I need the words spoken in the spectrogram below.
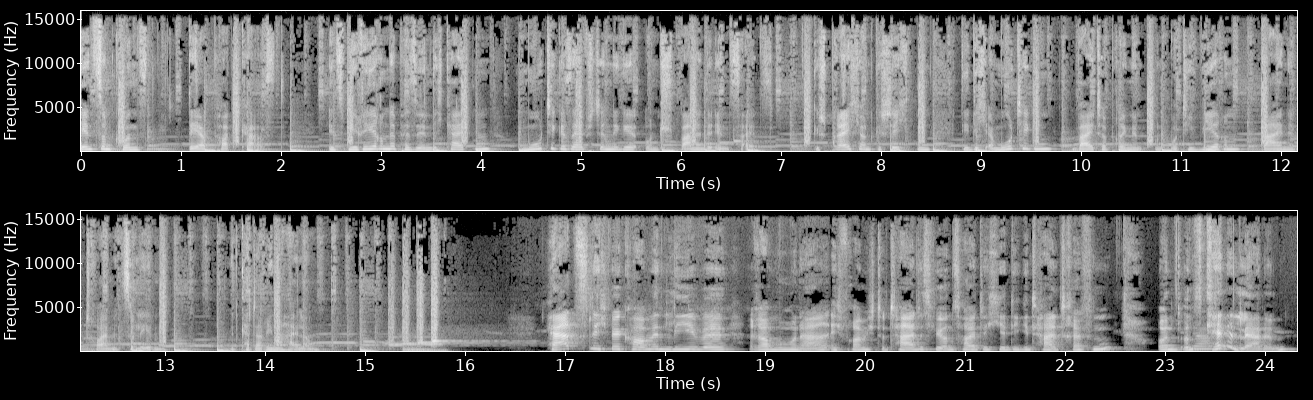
Hinz und Kunst, der Podcast. Inspirierende Persönlichkeiten, mutige Selbstständige und spannende Insights. Gespräche und Geschichten, die dich ermutigen, weiterbringen und motivieren, deine Träume zu leben. Mit Katharina Heilung. Herzlich willkommen, liebe Ramona. Ich freue mich total, dass wir uns heute hier digital treffen und uns ja. kennenlernen.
